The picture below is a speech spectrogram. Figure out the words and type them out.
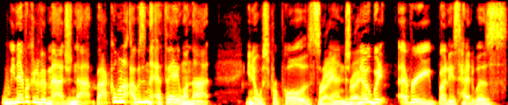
we never could have imagined that. Back when I was in the FAA when that, you know, was proposed Right, and right. nobody everybody's head was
